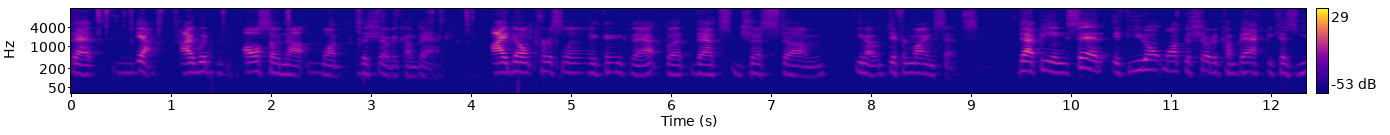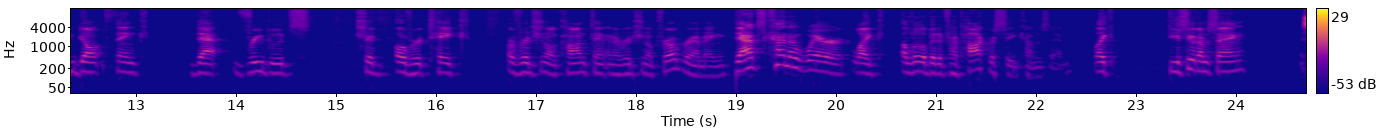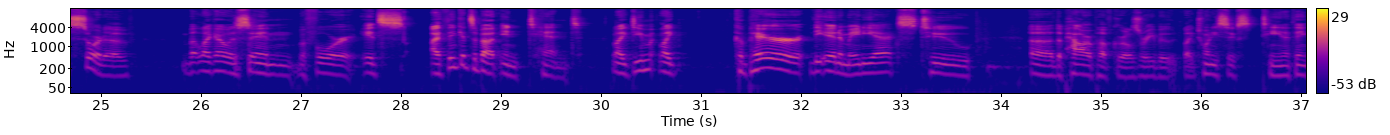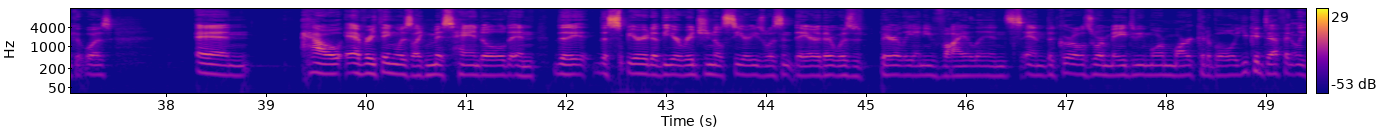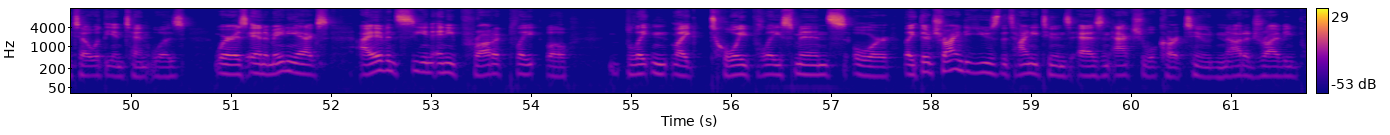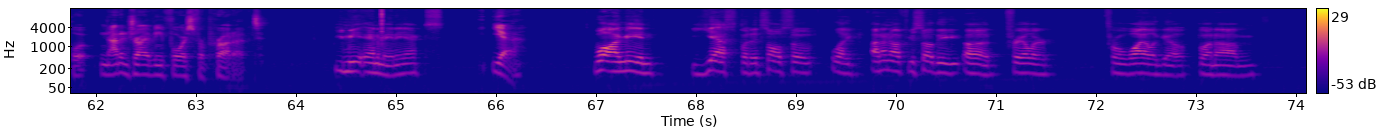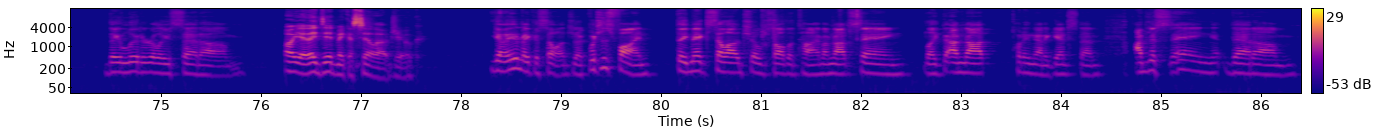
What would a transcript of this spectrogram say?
that yeah, I would also not want the show to come back. I don't personally think that, but that's just um, you know, different mindsets. That being said, if you don't want the show to come back because you don't think that reboots should overtake original content and original programming, that's kind of where like a little bit of hypocrisy comes in. Like, do you see what I'm saying? Sort of. But like I was saying before, it's I think it's about intent. Like do you like compare the Animaniacs to uh the Powerpuff Girls reboot, like 2016 I think it was. And how everything was like mishandled and the the spirit of the original series wasn't there there was barely any violence and the girls were made to be more marketable you could definitely tell what the intent was whereas animaniacs i haven't seen any product plate well blatant like toy placements or like they're trying to use the tiny toons as an actual cartoon not a driving po- not a driving force for product You mean Animaniacs? yeah Well, I mean, yes, but it's also like I don't know if you saw the uh, trailer from a while ago, but um, they literally said um, oh yeah they did make a sellout joke yeah, they didn't make a sellout joke, which is fine. They make sellout jokes all the time. I'm not saying like I'm not putting that against them. I'm just saying that um,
